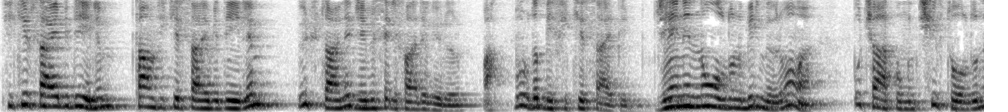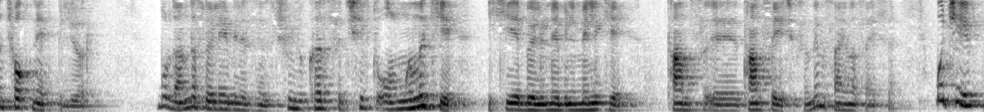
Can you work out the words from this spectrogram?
fikir sahibi değilim. Tam fikir sahibi değilim. 3 tane cebirsel ifade görüyorum. Bak burada bir fikir sahibiyim. C'nin ne olduğunu bilmiyorum ama bu çarpımın çift olduğunu çok net biliyorum. Buradan da söyleyebilirsiniz. Şu yukarısı çift olmalı ki ikiye bölünebilmeli ki tam e, tam sayı çıksın değil mi sayma sayısı. Bu çift.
